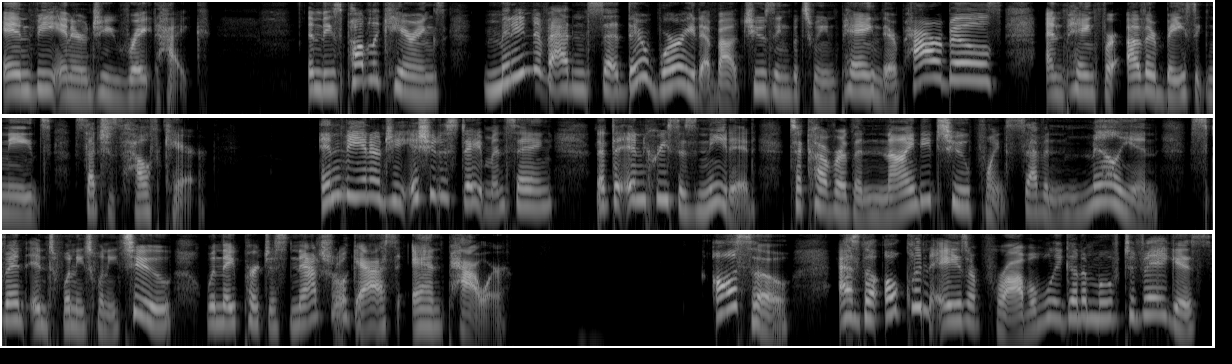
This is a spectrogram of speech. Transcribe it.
NV Energy rate hike. In these public hearings, many Nevadans said they're worried about choosing between paying their power bills and paying for other basic needs such as health care. NV Energy issued a statement saying that the increase is needed to cover the 92.7 million spent in 2022 when they purchased natural gas and power. Also, as the Oakland A's are probably going to move to Vegas,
